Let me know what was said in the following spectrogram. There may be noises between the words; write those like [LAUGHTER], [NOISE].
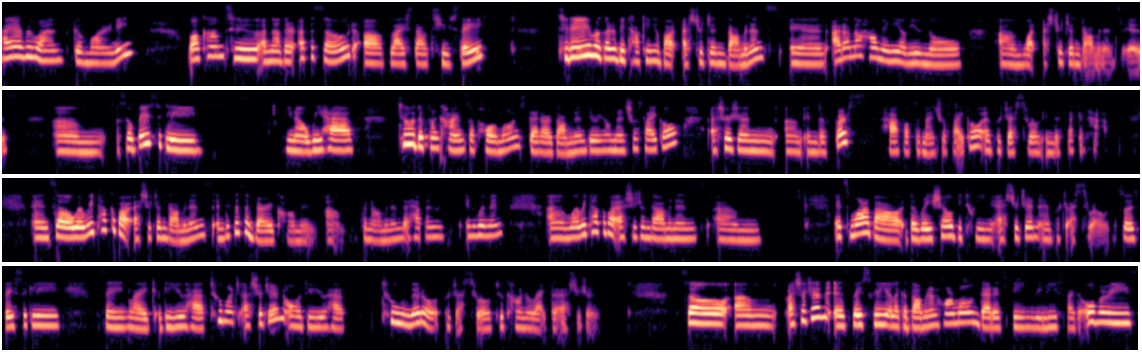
Hi everyone, good morning. Welcome to another episode of Lifestyle Tuesday. Today we're going to be talking about estrogen dominance, and I don't know how many of you know um, what estrogen dominance is. Um, so basically, you know, we have two different kinds of hormones that are dominant during our menstrual cycle estrogen um, in the first half of the menstrual cycle and progesterone in the second half. And so when we talk about estrogen dominance, and this is a very common um, phenomenon that happens in women, um, when we talk about estrogen dominance, um, it's more about the ratio between estrogen and progesterone. So it's basically saying like, do you have too much estrogen or do you have too little progesterone to counteract the estrogen? So, um, estrogen is basically like a dominant hormone that is being released by the ovaries,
